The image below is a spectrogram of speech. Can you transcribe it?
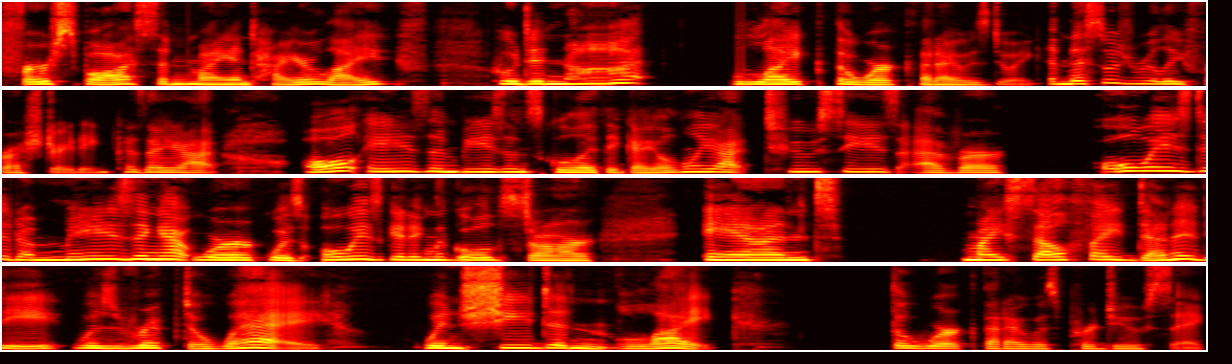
first boss in my entire life, who did not like the work that I was doing. And this was really frustrating because I got all A's and B's in school. I think I only got two C's ever. Always did amazing at work, was always getting the gold star. And my self identity was ripped away when she didn't like the work that I was producing.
